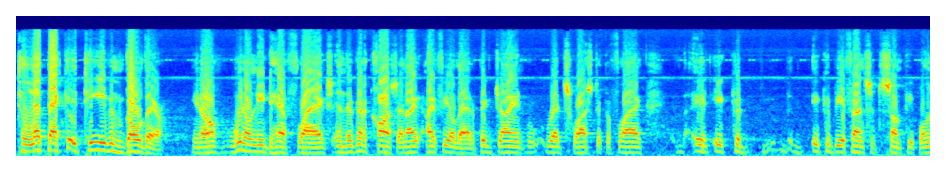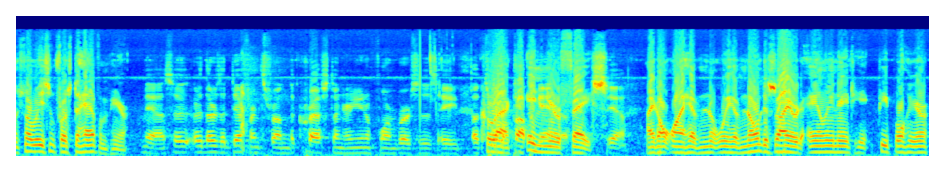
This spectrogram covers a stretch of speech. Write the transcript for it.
to let that to even go there. You know, we don't need to have flags, and they're going to cost. And I, I feel that a big giant red swastika flag, it, it could it could be offensive to some people. And there's no reason for us to have them here. Yeah, so there's a difference from the crest on your uniform versus a, a Correct, in your face. Yeah. I don't want to have no. We have no desire to alienate he- people here.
